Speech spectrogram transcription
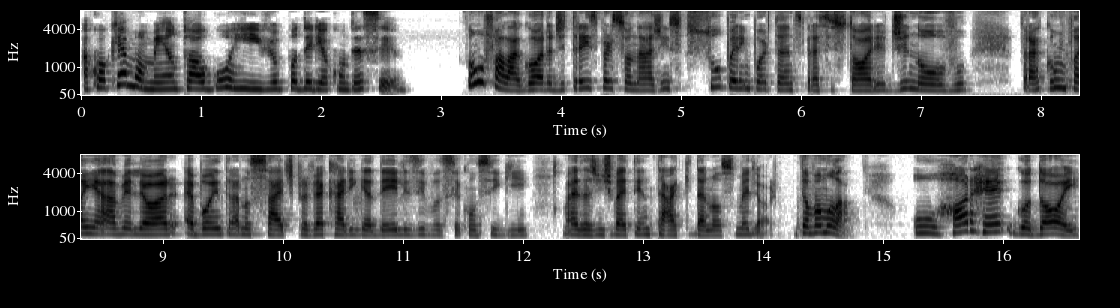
A qualquer momento, algo horrível poderia acontecer. Vamos falar agora de três personagens super importantes para essa história, de novo. Para acompanhar melhor, é bom entrar no site para ver a carinha deles e você conseguir, mas a gente vai tentar aqui dar nosso melhor. Então vamos lá. O Jorge Godoy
